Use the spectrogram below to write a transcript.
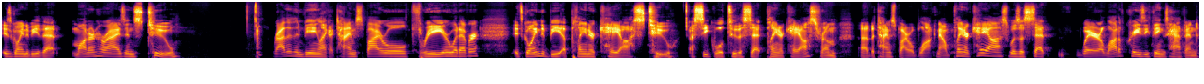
is going to be that modern horizons 2 rather than being like a time spiral 3 or whatever it's going to be a planar chaos 2 a sequel to the set planar chaos from uh, the time spiral block. Now planar chaos was a set where a lot of crazy things happened.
